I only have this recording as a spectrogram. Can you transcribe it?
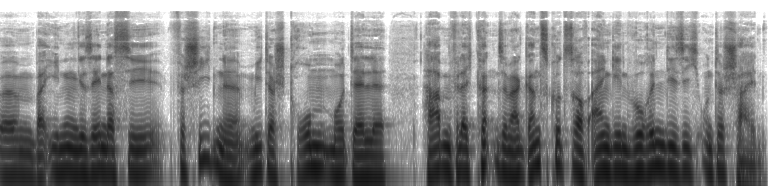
ähm, bei Ihnen gesehen, dass Sie verschiedene Mieterstrommodelle haben. Vielleicht könnten Sie mal ganz kurz darauf eingehen, worin die sich unterscheiden.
